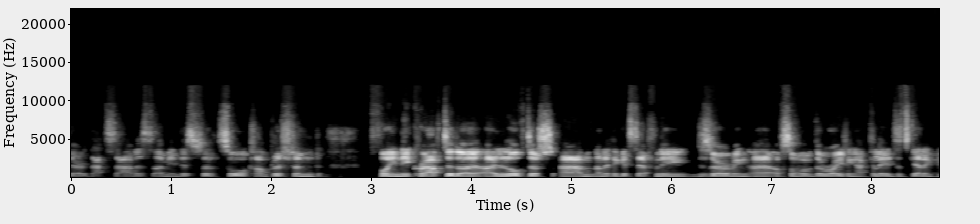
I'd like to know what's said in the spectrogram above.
their that status. I mean, this felt so accomplished and finely crafted. I, I loved it. Um, and I think it's definitely deserving uh, of some of the writing accolades it's getting.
